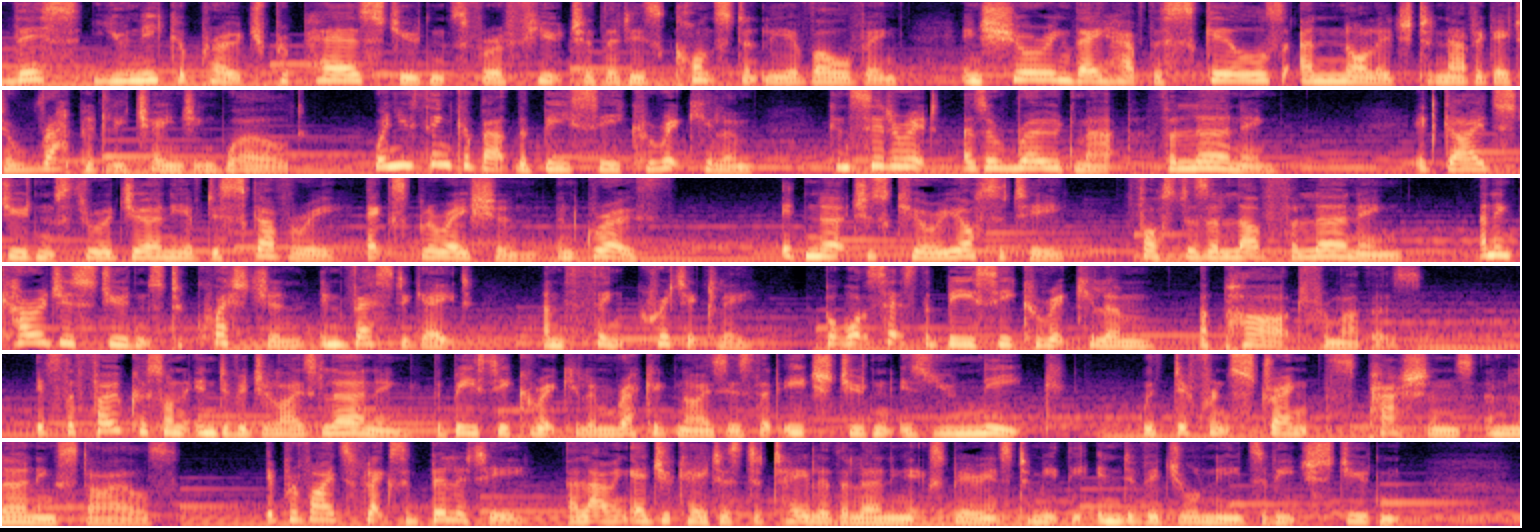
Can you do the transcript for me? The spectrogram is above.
This unique approach prepares students for a future that is constantly evolving, ensuring they have the skills and knowledge to navigate a rapidly changing world. When you think about the BC curriculum, Consider it as a roadmap for learning. It guides students through a journey of discovery, exploration and growth. It nurtures curiosity, fosters a love for learning, and encourages students to question, investigate and think critically. But what sets the BC curriculum apart from others? It's the focus on individualised learning. The BC curriculum recognises that each student is unique, with different strengths, passions and learning styles. It provides flexibility, allowing educators to tailor the learning experience to meet the individual needs of each student.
